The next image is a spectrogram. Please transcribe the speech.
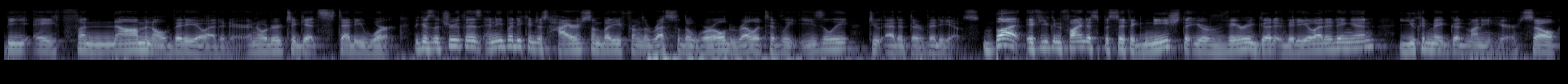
be a phenomenal video editor in order to get steady work. Because the truth is anybody can just hire somebody from the rest of the world relatively easily to edit their videos. But if you can find a specific niche that you're very good at video editing in, you can make good money here. So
